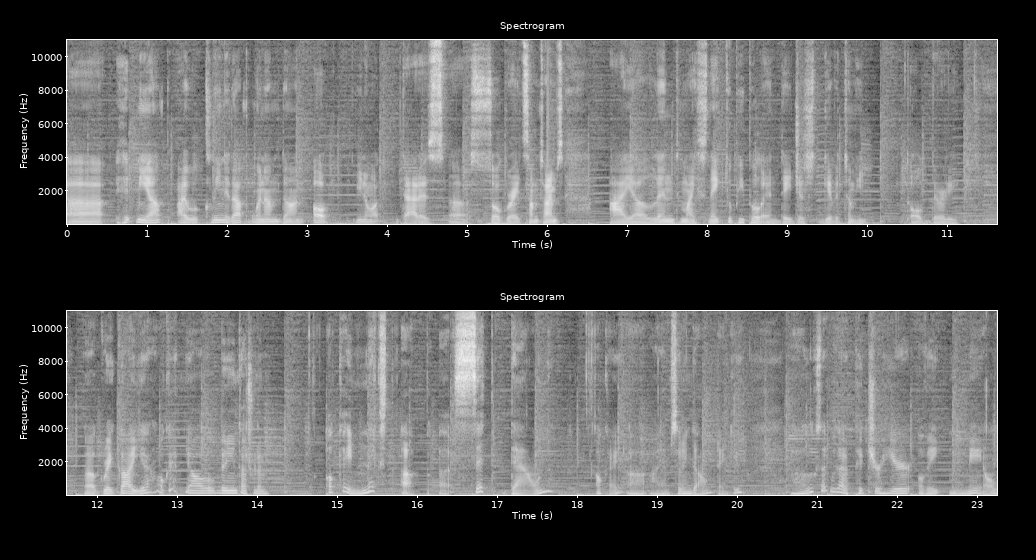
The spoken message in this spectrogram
uh, hit me up. I will clean it up when I'm done. Oh, you know what? That is uh, so great. Sometimes I uh, lend my snake to people and they just give it to me all dirty. Uh, great guy, yeah, okay, yeah, I'll be in touch with him. Okay, next up, uh, sit down. Okay, uh, I am sitting down, thank you. Looks like we got a picture here of a male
